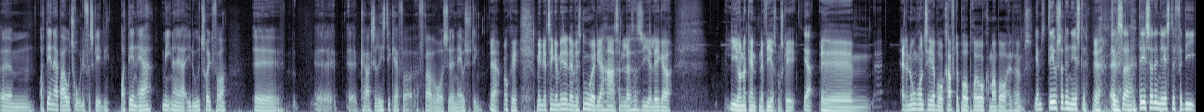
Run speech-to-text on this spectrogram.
Øhm, og den er bare utrolig forskellig. Og den er, mener jeg, et udtryk for øh, øh, øh, karakteristika for, fra vores øh, nervesystem. Ja, okay. Men jeg tænker mere der, hvis nu at jeg har sådan, lad os sige, jeg ligger lige under kanten af 80 måske. Ja. Øh, er der nogen grund til, at jeg bruger kræfter på at prøve at komme op over 90? Jamen, det er jo så det næste. Ja, det, Altså, det er så det næste, fordi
